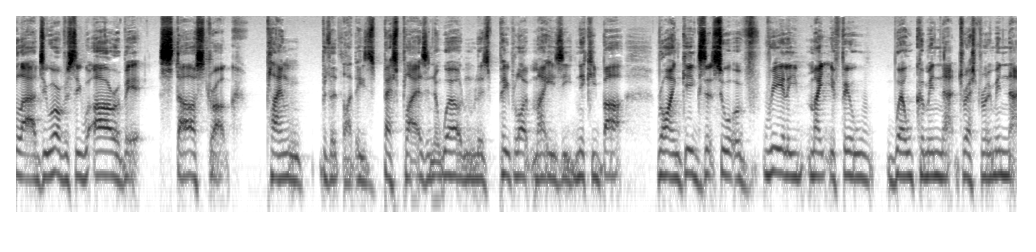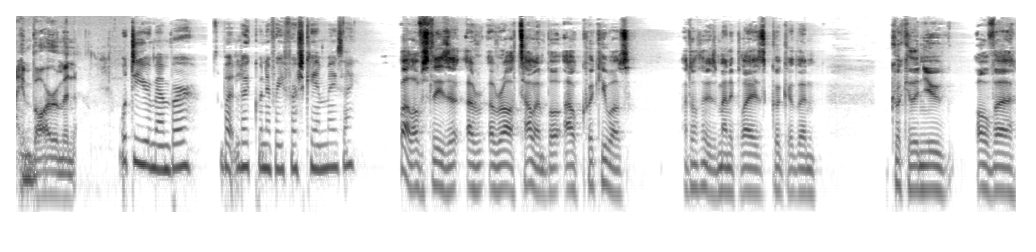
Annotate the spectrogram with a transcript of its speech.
lads who obviously are a bit starstruck playing with the, like these best players in the world, and there's people like Maysie, Nicky Butt, Ryan Giggs that sort of really make you feel welcome in that dressing room, in that environment. What do you remember about Luke whenever he first came, Maysie? Well, obviously he's a, a, a raw talent, but how quick he was. I don't think there's many players quicker than quicker than you over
